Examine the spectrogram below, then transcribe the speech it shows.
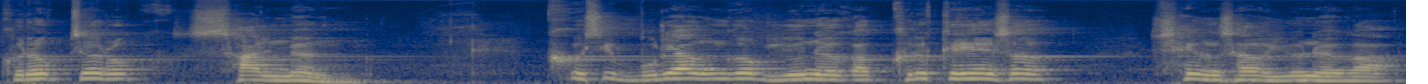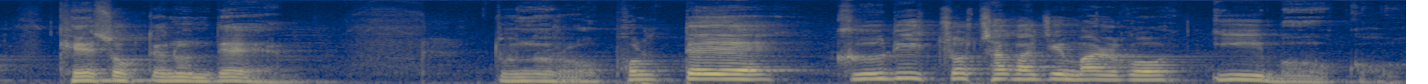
그럭저럭 살면 그것이 무량급 윤회가 그렇게 해서 생사 윤회가 계속되는데 눈으로 볼 때에 그리 쫓아가지 말고 이 먹고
